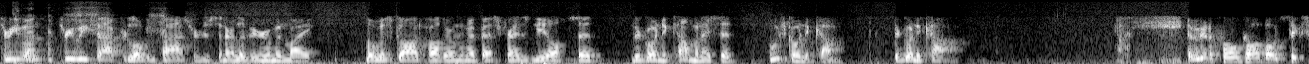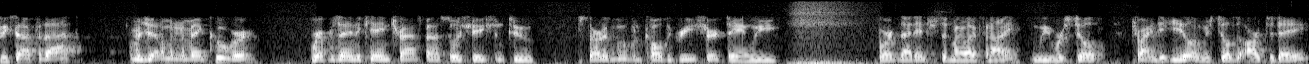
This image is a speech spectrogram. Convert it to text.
Three months, three weeks after Logan passed, we're just in our living room, and my Logan's godfather, one of my best friends, Neil, said they're going to come, and I said, "Who's going to come? They're going to come." And we got a phone call about six weeks after that from a gentleman in Vancouver representing the Canadian Transplant Association to start a movement called the Green Shirt Day, and we weren't that interested, my wife and I. We were still trying to heal, and we still are today.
